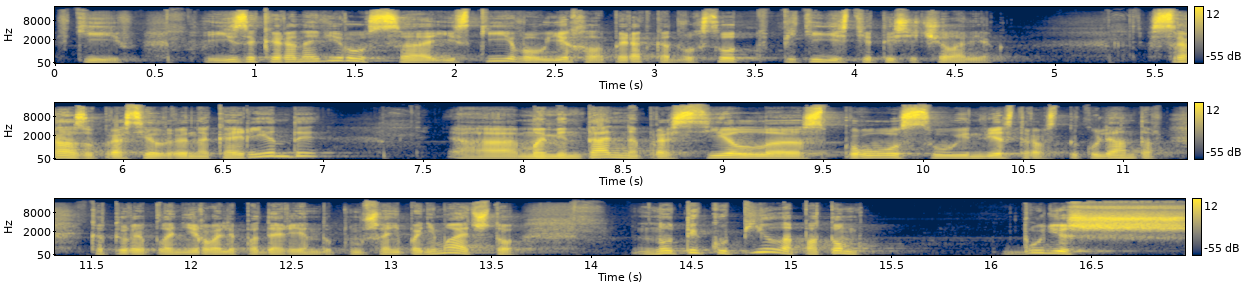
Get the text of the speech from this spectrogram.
в Киев. Из-за коронавируса из Киева уехало порядка 250 тысяч человек. Сразу просел рынок аренды, а, моментально просел э, спрос у инвесторов, спекулянтов, которые планировали под аренду. Потому что они понимают, что ну ты купил, а потом будешь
